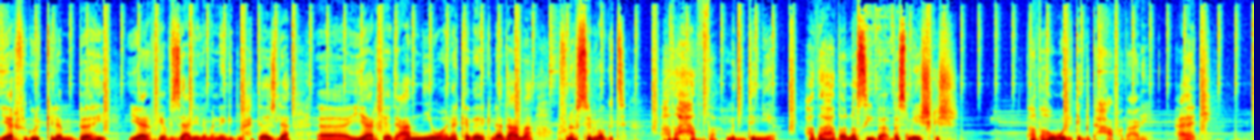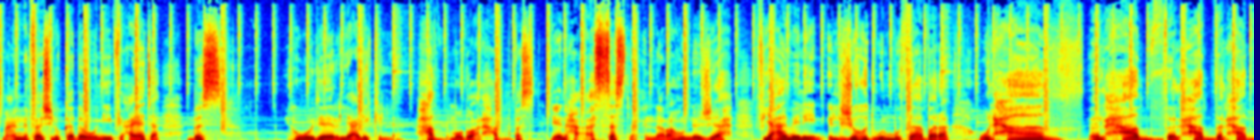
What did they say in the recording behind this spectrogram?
يعرف يقول كلام باهي يعرف يفزع لي لما نجد محتاج له آه يعرف يدعمني وأنا كذلك ندعمه. وفي نفس الوقت هذا حظه من الدنيا. هذا هذا نصيبه بس ما يشكش. هذا هو اللي تبي تحافظ عليه. عادي. مع إنه فاشل وكذا وني في حياته بس هو داير اللي عليه كله حظ موضوع الحظ بس. لأن أسسنا إن راهو النجاح في عاملين الجهد والمثابرة والحظ. الحظ الحظ الحظ.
